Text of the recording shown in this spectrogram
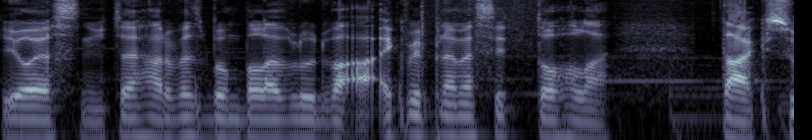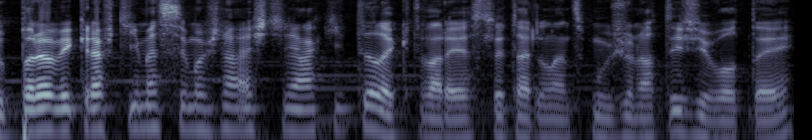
jo jasný, to je Harvest bomba levelu 2 a equipneme si tohle. Tak, super, vykraftíme si možná ještě nějaký ty lektvary, jestli tady můžu na ty životy.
